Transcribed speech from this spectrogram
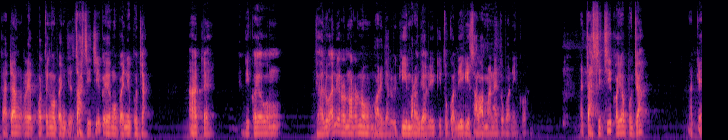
Kadang repot ngopeni cah siji kaya ngopeni bocah. Oke. Jadi kaya wong jaluan ini reno-reno. Mari jalu iki, marang jalu iki, tukok niki, salaman itu kok niko. Nah, cah siji kaya bocah. Oke.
